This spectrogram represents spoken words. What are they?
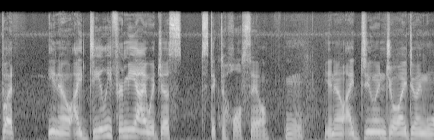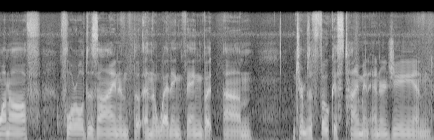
but, you know, ideally for me, I would just stick to wholesale. Mm. You know, I do enjoy doing one-off floral design and the, and the wedding thing, but um, in terms of focus, time, and energy, and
